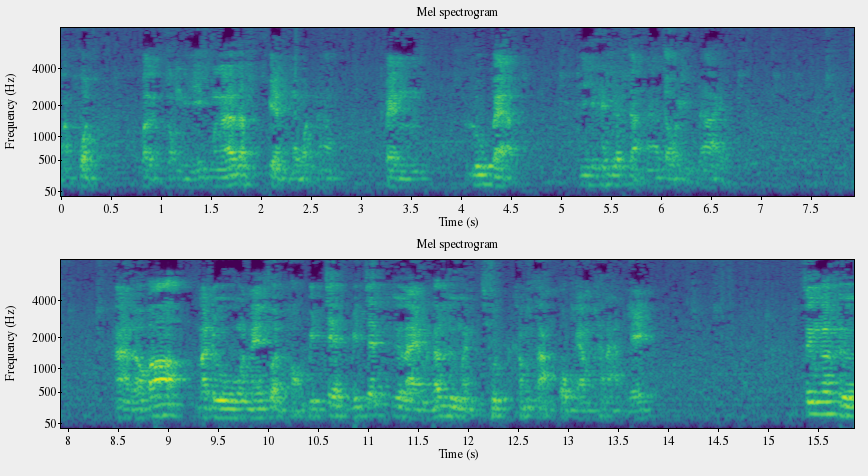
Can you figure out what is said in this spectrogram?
มากดเปิดตรงนี้ มันก็จะเปลี่ยนโหมดนะครับ เป็นรูปแบบที่ให้เลือกจากหน้าจอเองได้ อ่าแล้วก็มาดูในส่วนของวิดเจ็ตวิดเจ็ตคืออะไร มันก็คือเหมือนชุดคำสั่งโปรแกรมขนาดเล็ก ซึ่งก็คือ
